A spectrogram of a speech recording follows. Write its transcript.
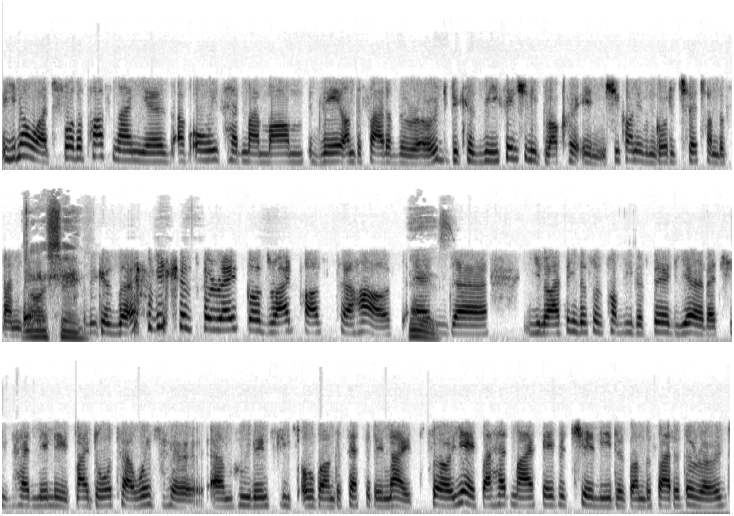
You know what? For the past nine years, I've always had my mom there on the side of the road because we essentially block her in. She can't even go to church on the Sunday. Oh, shame. Because the because the race goes right past her house, Yes. and uh, you know I think this was probably the third year that she's had Lily, my daughter, with her, um, who then sleeps over on the Saturday night. So yes, I had my favorite cheerleaders on the side of the road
